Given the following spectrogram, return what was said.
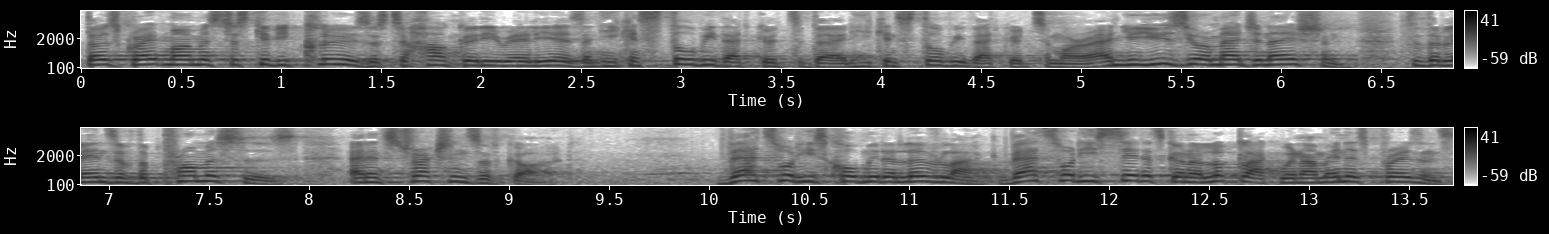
Those great moments just give you clues as to how good he really is, and he can still be that good today, and he can still be that good tomorrow. And you use your imagination through the lens of the promises and instructions of God. That's what he's called me to live like. That's what he said it's going to look like when I'm in his presence.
